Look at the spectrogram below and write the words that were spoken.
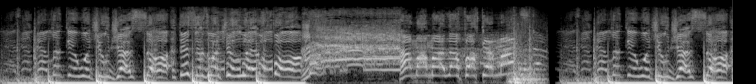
Now look at what you just saw. This is what you live for. you just saw.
